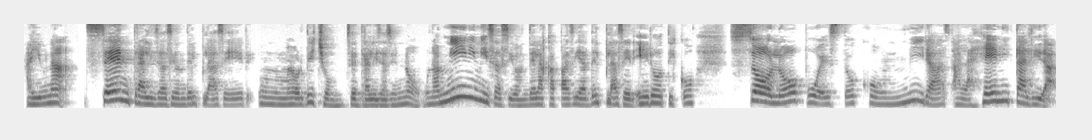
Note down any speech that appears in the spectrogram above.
Hay una centralización del placer, un, mejor dicho, centralización no, una minimización de la capacidad del placer erótico solo puesto con miras a la genitalidad.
